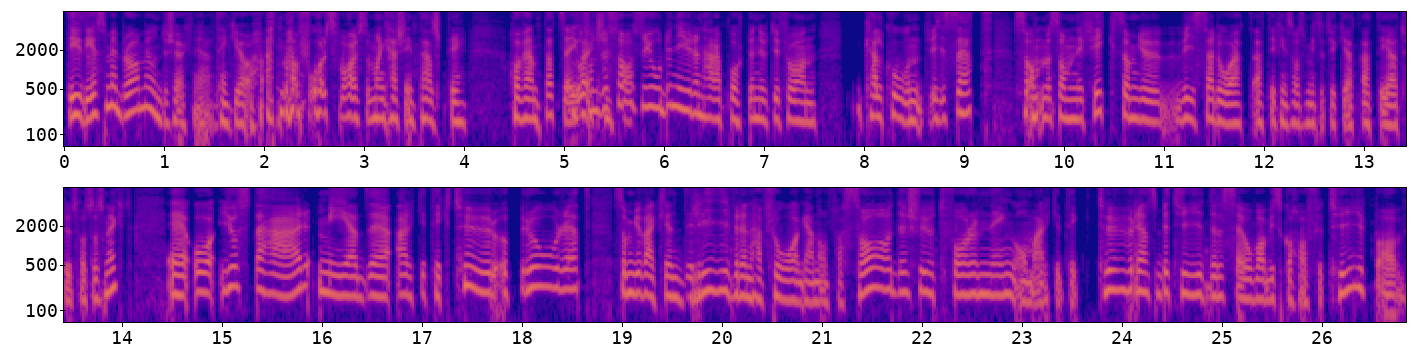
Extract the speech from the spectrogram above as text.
det är det som är bra med undersökningar, tänker jag. Att man får svar som man kanske inte alltid har väntat sig. Och som du sa så gjorde ni ju den här rapporten utifrån kalkonpriset som, som ni fick som ju visar då att, att det finns de som inte tycker att, att ert hus var så snyggt. Eh, och just det här med eh, arkitekturupproret som ju verkligen driver den här frågan om fasaders utformning, om arkitekturens betydelse och vad vi ska ha för typ av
